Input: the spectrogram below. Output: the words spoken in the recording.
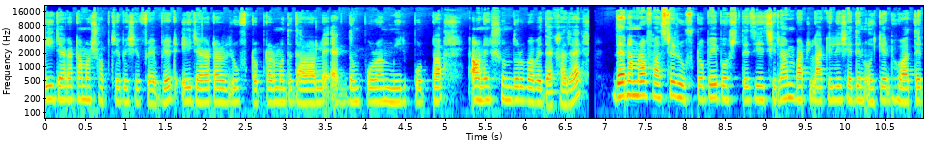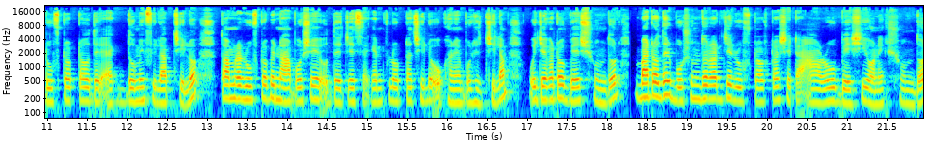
এই জায়গাটা আমার সবচেয়ে বেশি ফেভারেট এই জায়গাটার রুফটপটার মধ্যে দাঁড়ালে একদম পুরো মিরপুরটা অনেক সুন্দরভাবে দেখা যায়। দেন আমরা ফার্স্টে রুফটপেই বসতে চেয়েছিলাম বাট লাকিলি সেদিন উইকেন্ড হওয়াতে রুফটপটা ওদের একদমই ফিল আপ ছিল। তো আমরা রুফটপে না বসে ওদের যে সেকেন্ড ফ্লোরটা ছিল, ওখানে বসেছিলাম। ওই জায়গাটাও বেশ সুন্দর বাট ওদের বসুন্ধরার যে রুফটপটা সেটা আরও বেশি অনেক সুন্দর।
